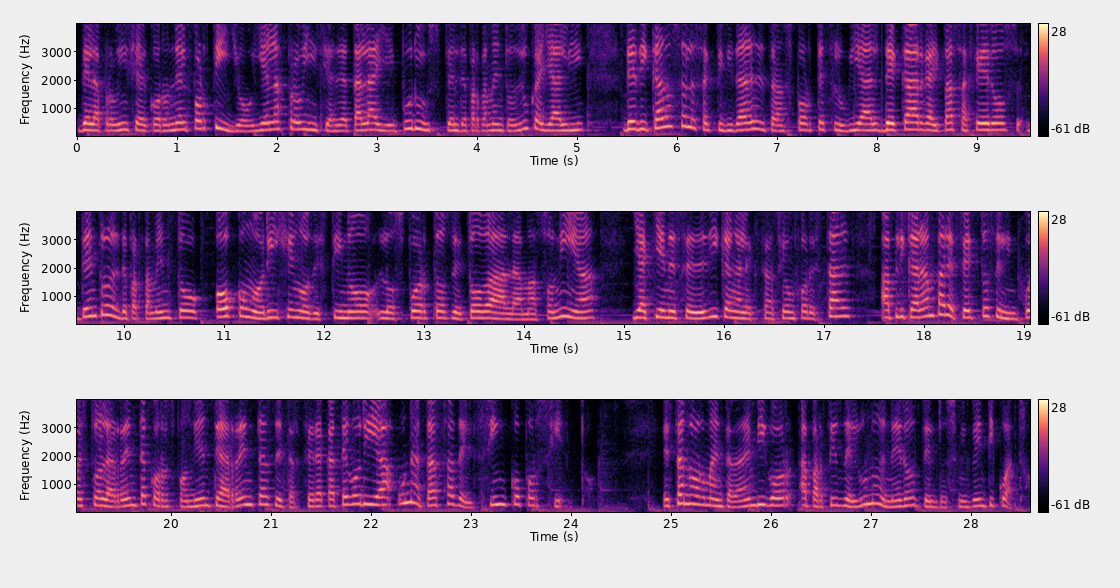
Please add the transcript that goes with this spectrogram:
de la provincia de Coronel Portillo y en las provincias de Atalaya y Purús del departamento de Ucayali, dedicados a las actividades de transporte fluvial de carga y pasajeros dentro del departamento o con origen o destino los puertos de toda la Amazonía, y a quienes se dedican a la extracción forestal, aplicarán para efectos del impuesto a la renta correspondiente a rentas de tercera categoría una tasa del 5%. Esta norma entrará en vigor a partir del 1 de enero del 2024.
